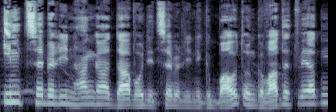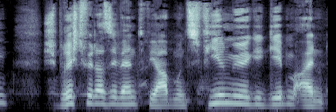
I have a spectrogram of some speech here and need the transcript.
im Zeppelin-Hangar, da wo die Zeppeline gebaut und gewartet werden, spricht für das Event. Wir haben uns viel Mühe gegeben, ein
